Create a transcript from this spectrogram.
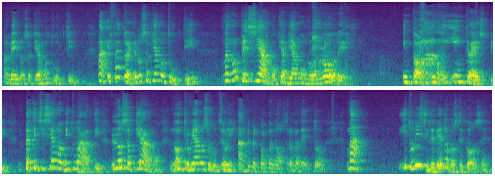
vabbè, lo sappiamo tutti, ma il fatto è che lo sappiamo tutti, ma non pensiamo che abbiamo un orrore intorno, in, in Crespi, perché ci siamo abituati, lo sappiamo, non troviamo soluzioni anche per colpa nostra, va detto, ma i turisti le vedono queste cose.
